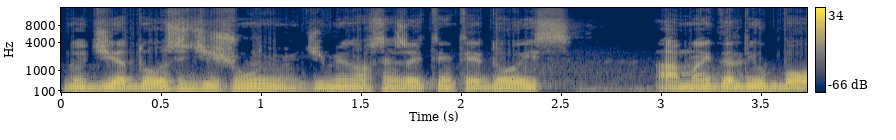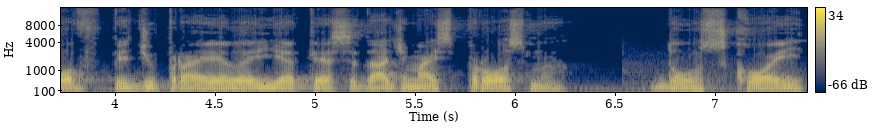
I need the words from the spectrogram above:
No dia 12 de junho de 1982, a mãe da Lyubov pediu para ela ir até a cidade mais próxima, Donskoy,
